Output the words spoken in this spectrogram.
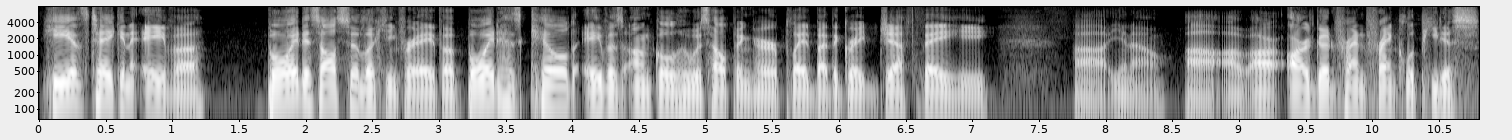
he has taken Ava. Boyd is also looking for Ava. Boyd has killed Ava's uncle, who was helping her, played by the great Jeff Fahey. Uh, you know, uh, our, our good friend Frank Lapidus,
